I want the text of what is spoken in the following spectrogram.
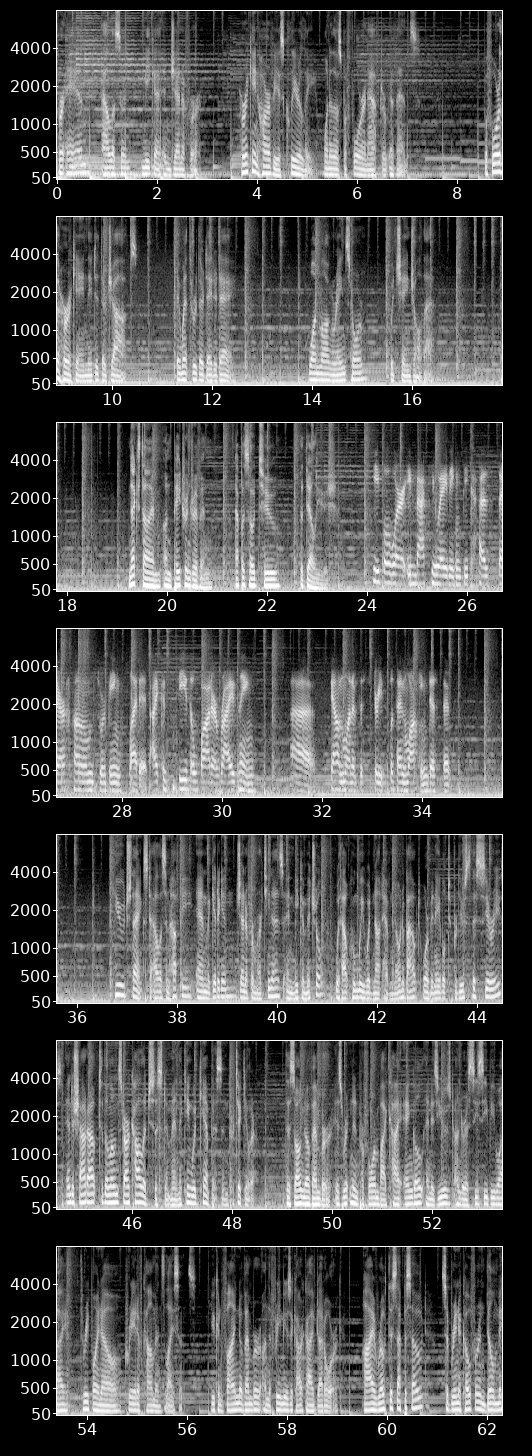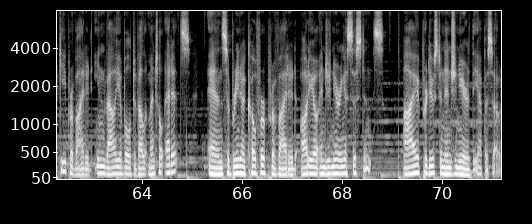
For Anne, Allison, Mika, and Jennifer, Hurricane Harvey is clearly one of those before and after events. Before the hurricane, they did their jobs. They went through their day to day. One long rainstorm would change all that. Next time on Patron Driven, Episode 2 The Deluge. People were evacuating because their homes were being flooded. I could see the water rising uh, down one of the streets within walking distance. Huge thanks to Allison Huffy, Ann McGittigan, Jennifer Martinez, and Mika Mitchell, without whom we would not have known about or been able to produce this series, and a shout out to the Lone Star College system and the Kingwood campus in particular. The song November is written and performed by Kai Engel and is used under a CC BY 3.0 Creative Commons license. You can find November on the freemusicarchive.org. I wrote this episode. Sabrina Kofer and Bill Mickey provided invaluable developmental edits, and Sabrina Kofer provided audio engineering assistance. I produced and engineered the episode.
